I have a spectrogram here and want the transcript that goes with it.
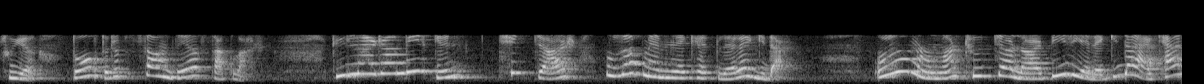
suya doldurup sandığa saklar. Günlerden bir gün tüccar uzak memleketlere gider. O zamanlar tüccarlar bir yere giderken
